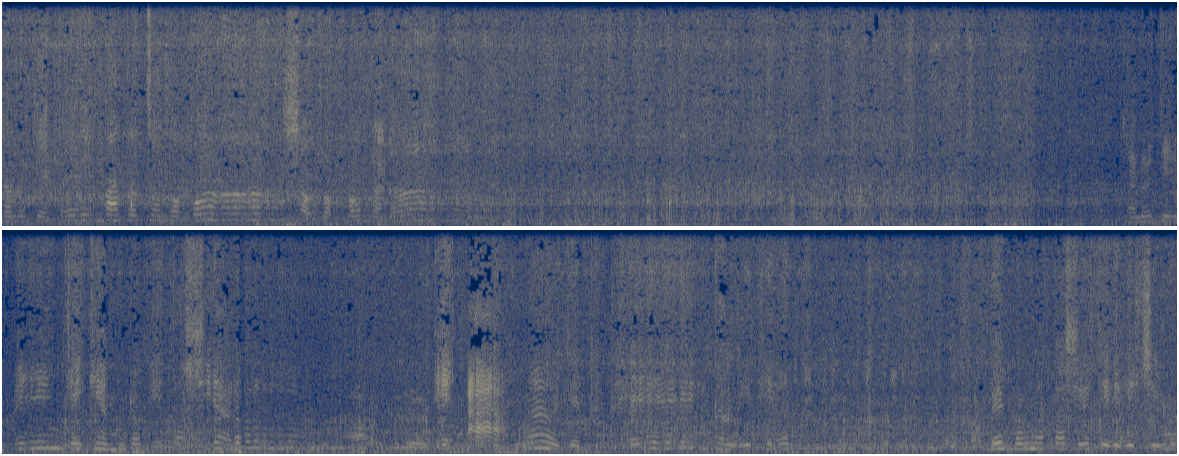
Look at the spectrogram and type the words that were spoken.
cháu nó kể tới ba tuần chân có quá sợ rộng không là đó cháu nó chế bên cái kia một đôi cái to xia đó cái ảm nó cái thế cần đi thiên bên muốn nó ta sẽ thì chỉ một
